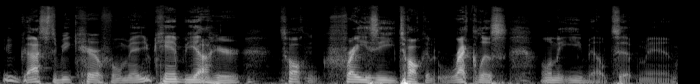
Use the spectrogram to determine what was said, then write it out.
You got to be careful, man. You can't be out here talking crazy, talking reckless on the email tip, man.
